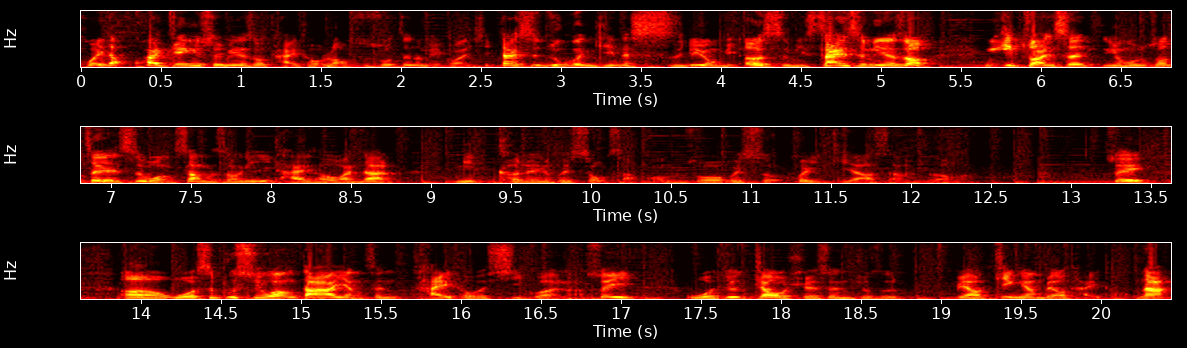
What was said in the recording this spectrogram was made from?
回到快接近水面的时候抬头，老实说真的没关系。但是如果你今天在十六米、二十米、三十米的时候，你一转身，你我们说这也是往上的时候，你一抬头完蛋了，你可能会受伤。我们说会受会挤压伤，知道吗？所以。呃，我是不希望大家养成抬头的习惯了，所以我就叫我学生就是不要尽量不要抬头。那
